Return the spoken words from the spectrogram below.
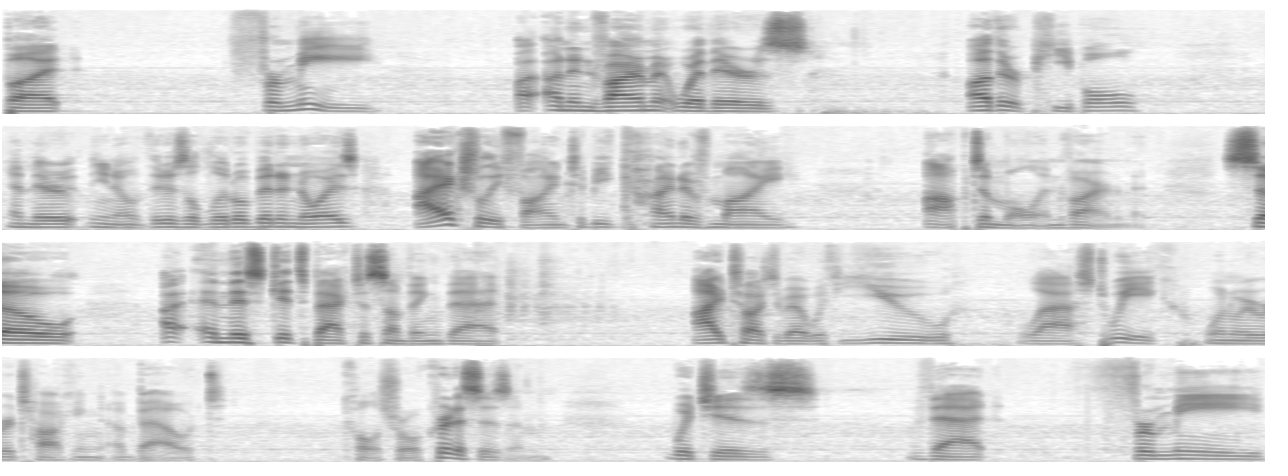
but for me, a- an environment where there's other people and there you know there's a little bit of noise, I actually find to be kind of my optimal environment. So, and this gets back to something that I talked about with you last week when we were talking about cultural criticism, which is that for me,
